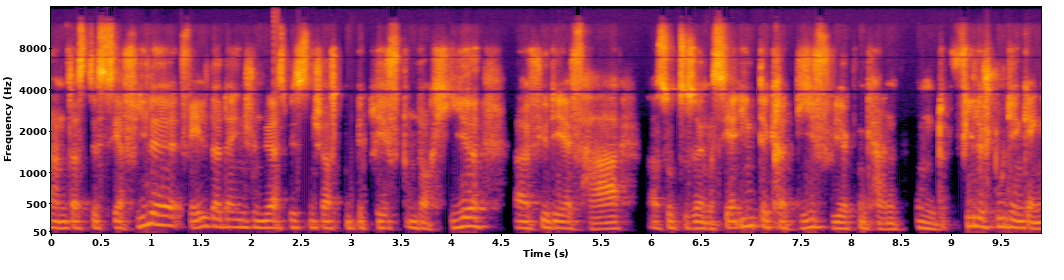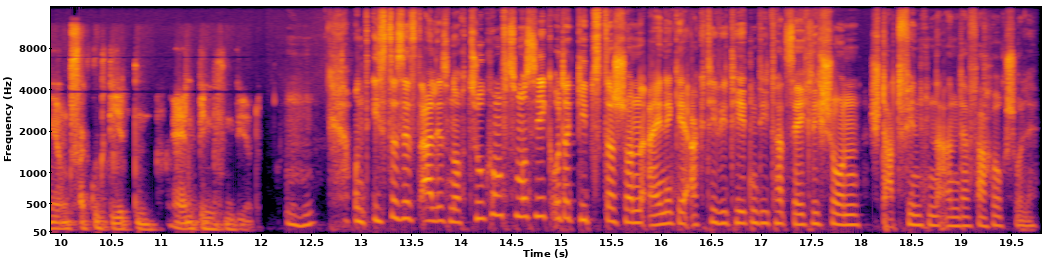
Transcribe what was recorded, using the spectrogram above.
ähm, dass das sehr viele Felder der Ingenieurswissenschaften betrifft und auch hier äh, für die FH äh, sozusagen sehr integrativ wirken kann und viele Studiengänge und Fakultäten einbinden wird. Mhm. Und ist das jetzt alles noch Zukunftsmusik oder gibt es da schon einige Aktivitäten, die tatsächlich schon stattfinden an der Fachhochschule?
